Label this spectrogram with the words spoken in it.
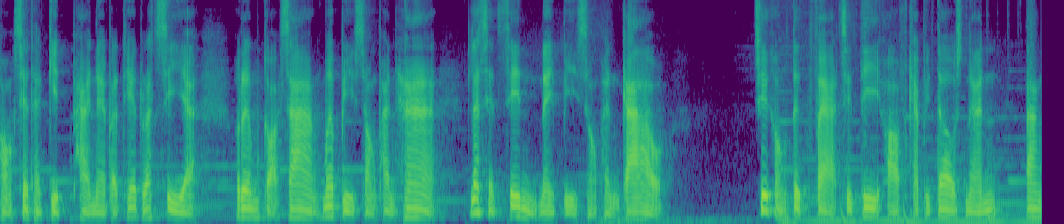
ของเศรษฐกิจภายในประเทศรัสเซีย เริ่มก่อสร้างเมื่อปี 2005 และเสร็จสิ้นในปี 2009 ชื่อของตึกแฝด City of Capitals นั้นตั้ง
